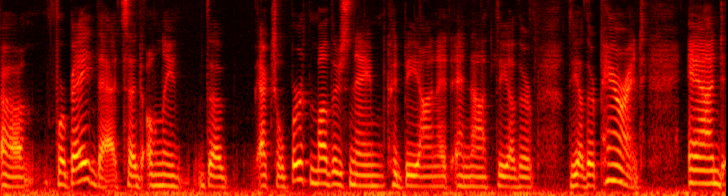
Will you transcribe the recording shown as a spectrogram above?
um, forbade that; said only the actual birth mother's name could be on it, and not the other the other parent. And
